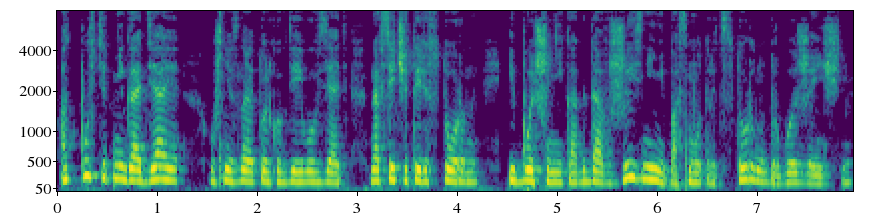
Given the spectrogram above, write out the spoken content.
отпустит негодяя, уж не знаю только, где его взять, на все четыре стороны, и больше никогда в жизни не посмотрит в сторону другой женщины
